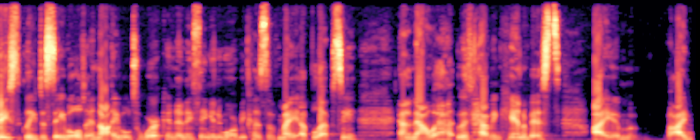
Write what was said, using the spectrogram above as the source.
basically disabled and not able to work in anything anymore because of my epilepsy. And now with having cannabis, I am I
